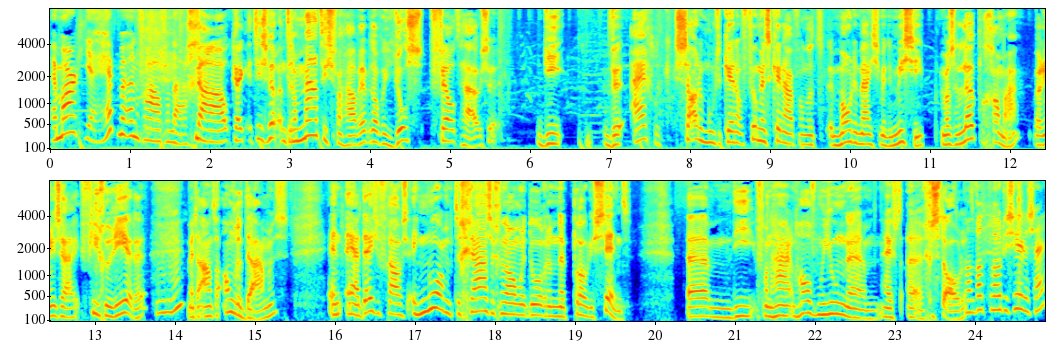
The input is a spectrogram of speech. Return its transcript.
En Mark, je hebt me een verhaal vandaag. Nou, kijk, het is wel een dramatisch verhaal. We hebben het over Jos Veldhuizen. Die we eigenlijk zouden moeten kennen... of veel mensen kennen haar van het Modemeisje met een Missie. Het was een leuk programma waarin zij figureerde... met een aantal andere dames. En ja, deze vrouw is enorm te grazen genomen door een eh, producent. Ehm, die van haar een half miljoen ehm, heeft eh, gestolen. Want wat produceerde zij?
